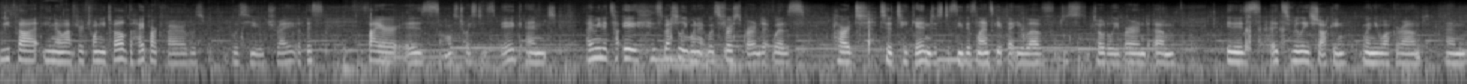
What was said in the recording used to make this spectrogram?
we thought, you know, after 2012, the High Park fire was was huge, right? But this fire is almost twice as big, and I mean, it's it, especially when it was first burned, it was hard to take in just to see this landscape that you love just totally burned. Um, it is it's really shocking when you walk around, and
